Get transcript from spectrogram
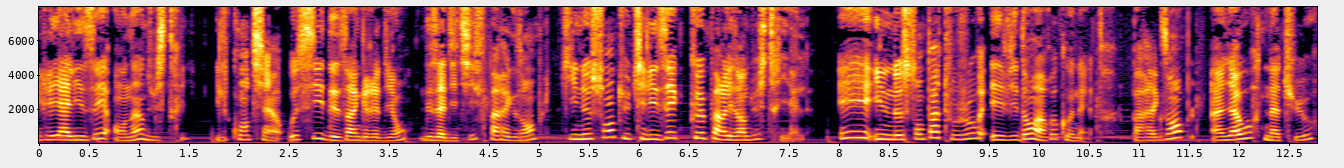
réalisées en industrie. Il contient aussi des ingrédients, des additifs par exemple, qui ne sont utilisés que par les industriels et ils ne sont pas toujours évidents à reconnaître. Par exemple, un yaourt nature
